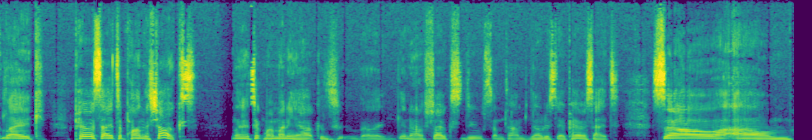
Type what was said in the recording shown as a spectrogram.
like parasites upon the sharks. And then I took my money out because, like, you know, sharks do sometimes notice they're parasites. So, um,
